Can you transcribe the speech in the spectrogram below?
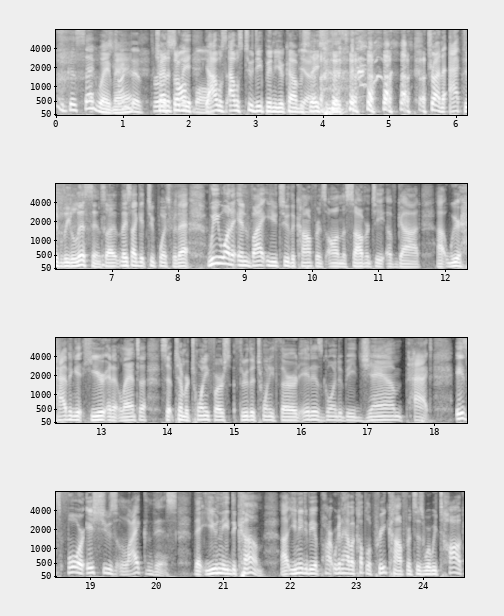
A good segue, man. trying to throw a throw me. Yeah, I was I was too deep into your conversation, to- trying to actively listen. So at least I get two points for that. We want to invite you to the conference on the sovereignty of God. Uh, we're having it here in Atlanta, September 21st through the 23rd. It is going to be jam packed. It's for issues like this that you need to come. Uh, you need to be a part. We're going to have a couple of pre conferences where we talk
